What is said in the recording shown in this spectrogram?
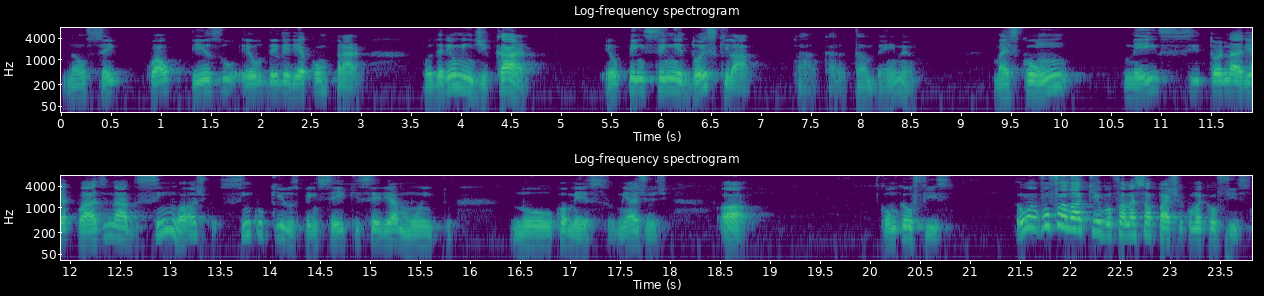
Não sei qual peso eu deveria comprar. Poderiam me indicar? Eu pensei em 2 quilos. Ah, o cara também, meu. Mas com um mês se tornaria quase nada. Sim, lógico, 5 quilos. Pensei que seria muito no começo. Me ajude. Ó, como que eu fiz? Eu vou falar aqui, eu vou falar essa parte como é que eu fiz.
